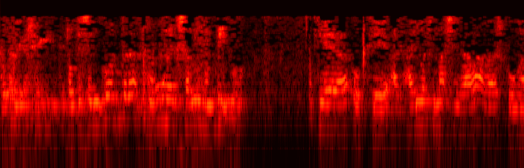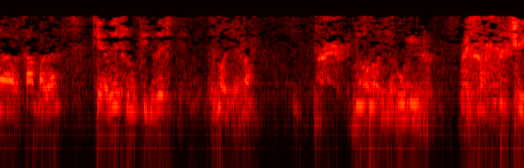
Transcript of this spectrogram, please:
porque, porque se encontra con un exaluno en Vigo que era o que hai unhas imaxes grabadas con a cámara que era de un fillo deste, de Noia, non? No, no, sí,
